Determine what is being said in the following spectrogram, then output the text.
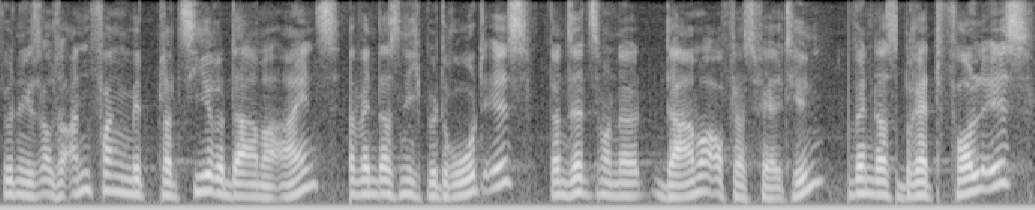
würden jetzt also anfangen mit Platziere Dame 1. Wenn das nicht bedroht ist, dann setzen wir eine Dame auf das Feld hin. Wenn das Brett voll ist,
